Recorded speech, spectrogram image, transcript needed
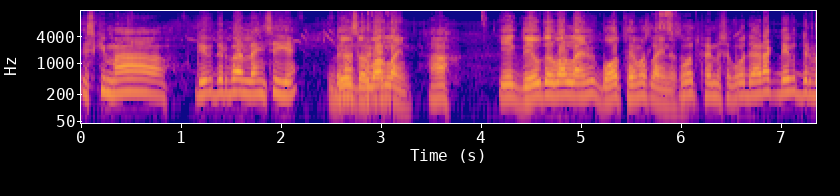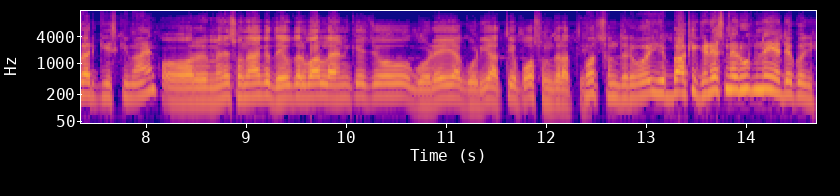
इसकी माँ देव दरबार लाइन से ही है देव दरबार लाइन? हाँ। ये एक देव दरबार लाइन भी बहुत फ़ेमस लाइन है बहुत फ़ेमस है वो डायरेक्ट देव दरबार की इसकी माँ है। और मैंने सुना है कि देव दरबार लाइन के जो घोड़े या घोड़ियाँ आती है बहुत सुंदर आती है। बहुत सुंदर वो ये बाकी गणेश में रूप नहीं है देखो जी।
